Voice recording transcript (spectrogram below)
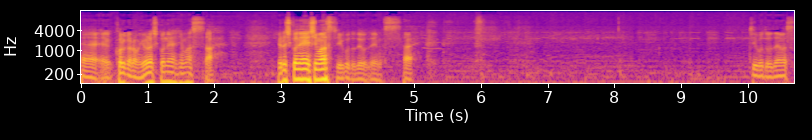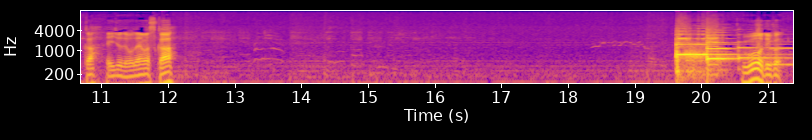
えーこれからもよろしくお願いします。はい。よろしくお願いします。ということでございます。はい。ということでございますか？以上でございますか？うおーでかい。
